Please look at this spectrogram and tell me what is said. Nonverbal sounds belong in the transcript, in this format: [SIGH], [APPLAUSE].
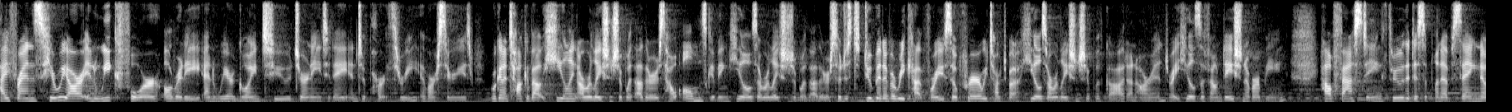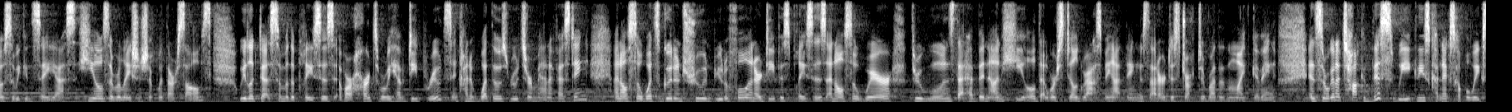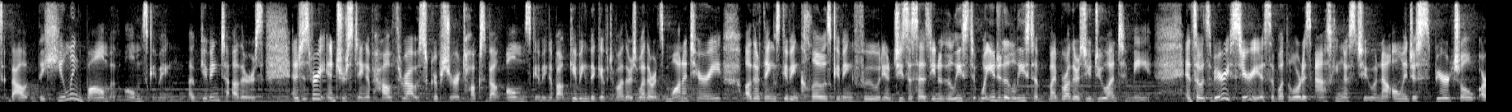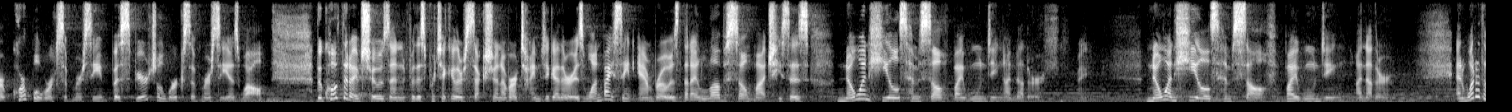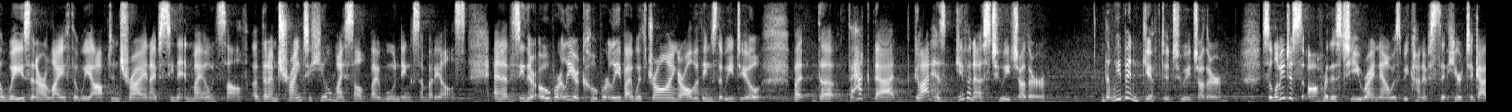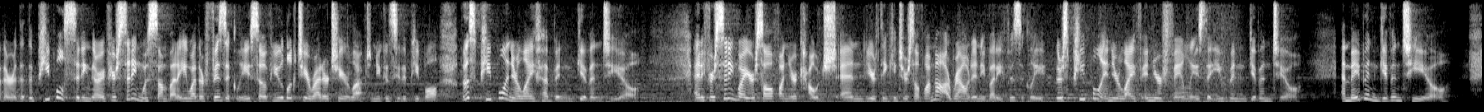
Hi, friends. Here we are in week four already, and we are going to journey today into part three of our series. We're going to talk about healing our relationship with others, how almsgiving heals our relationship with others. So, just to do a bit of a recap for you. So, prayer, we talked about heals our relationship with God on our end, right? Heals the foundation of our being. How fasting, through the discipline of saying no so we can say yes, heals the relationship with ourselves. We looked at some of the places of our hearts where we have deep roots and kind of what those roots are manifesting, and also what's good and true and beautiful in our deepest places, and also where through wounds that have been unhealed, that we're still grasping at things that are destructive rather than life giving. And so we're going to talk this week, these next couple weeks, about the healing balm of almsgiving, of giving to others. And it's just very interesting of how throughout Scripture it talks about almsgiving, about giving the gift of others, whether it's monetary, other things, giving clothes, giving food. You know, Jesus says, you know, the least, what you do to the least of my brothers, you do unto me. And so it's very serious of what the Lord is asking us to, and not only just spiritual or corporal works of mercy, but spiritual works of mercy as well. The quote that I've chosen for this particular section of our time together is one by St. Ambrose that I love so much. He says, No one heals himself by wounding another. No one heals himself by wounding another. And what are the ways in our life that we often try, and I've seen it in my own self, that I'm trying to heal myself by wounding somebody else? And that's either overtly or covertly by withdrawing or all the things that we do. But the fact that God has given us to each other, that we've been gifted to each other. So let me just offer this to you right now as we kind of sit here together that the people sitting there, if you're sitting with somebody, whether physically, so if you look to your right or to your left and you can see the people, those people in your life have been given to you. And if you're sitting by yourself on your couch and you're thinking to yourself, well, I'm not around anybody physically, there's people in your life, in your families that you've been given to. And they've been given to you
